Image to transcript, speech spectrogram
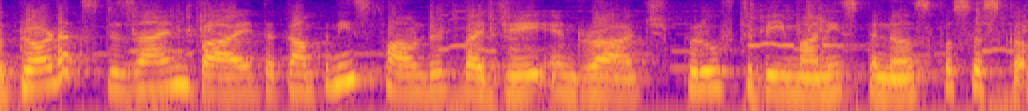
The products designed by the companies founded by Jay and Raj proved to be money spinners for Cisco.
